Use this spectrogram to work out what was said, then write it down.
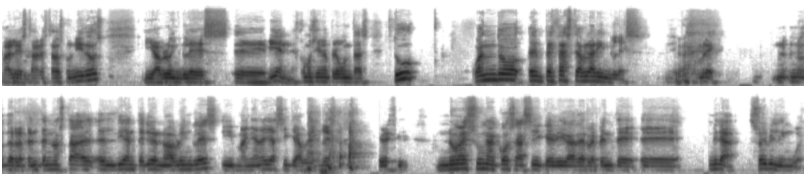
¿vale? Estado en Estados Unidos y hablo inglés eh, bien. Es como si me preguntas, ¿tú cuándo empezaste a hablar inglés? Hombre, no- no, de repente no está el, el día anterior no hablo inglés y mañana ya sí que hablo inglés. Quiero decir, no es una cosa así que diga de repente, eh, mira, soy bilingüe.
